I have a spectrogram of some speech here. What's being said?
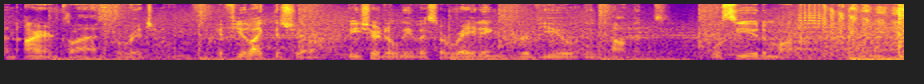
an Ironclad original. If you like the show, be sure to leave us a rating, review, and comment. We'll see you tomorrow.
